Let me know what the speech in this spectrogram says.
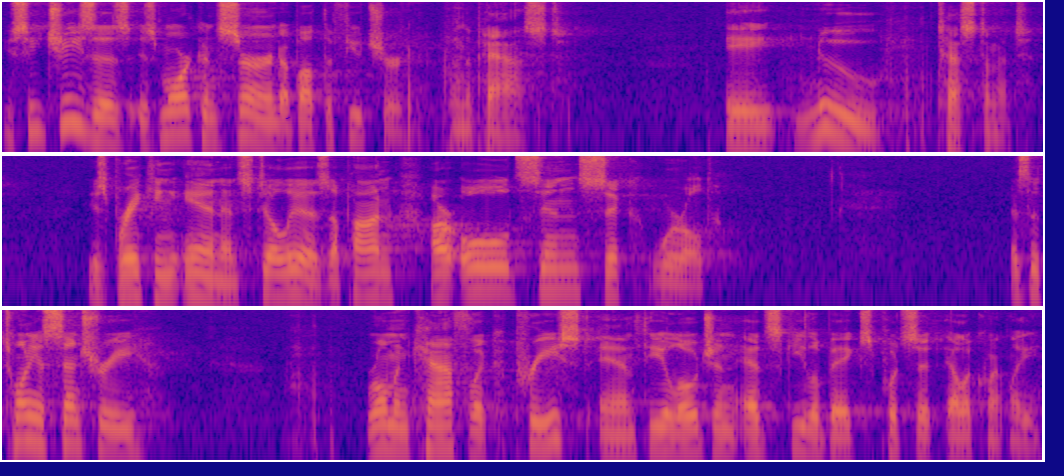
You see, Jesus is more concerned about the future than the past. A new testament is breaking in and still is upon our old sin sick world. As the 20th century Roman Catholic priest and theologian Ed Schillebeeckx puts it eloquently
